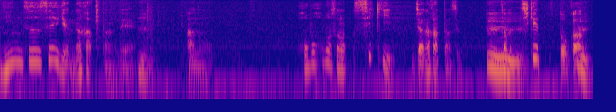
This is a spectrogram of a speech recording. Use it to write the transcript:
人数制限なかったんでうん。あのほぼほぼその席じゃなかったんですよ。うん多分チケットがうん。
